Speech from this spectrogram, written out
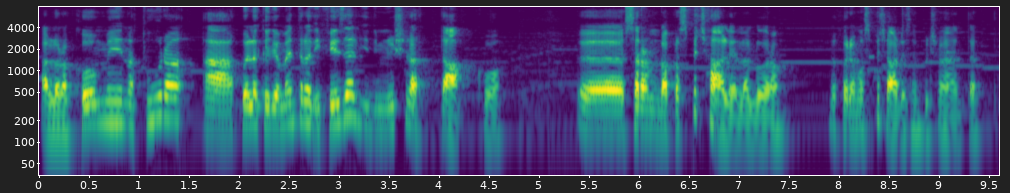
Allora, come natura ah, quella che gli aumenta la difesa e gli diminuisce l'attacco. Eh, sarà un labbra speciale, allora. Lo faremo speciale, semplicemente.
